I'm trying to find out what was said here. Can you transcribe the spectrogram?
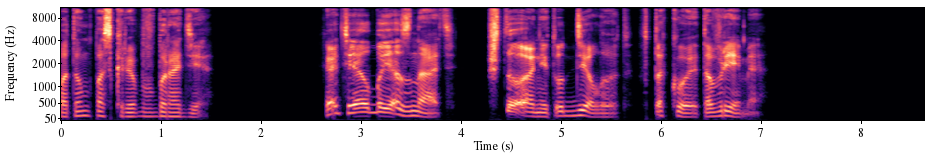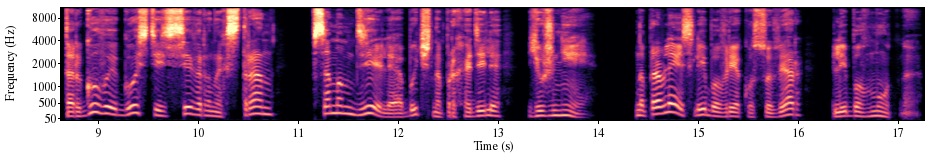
потом поскреб в бороде. «Хотел бы я знать, что они тут делают в такое-то время». Торговые гости из северных стран в самом деле обычно проходили южнее, направляясь либо в реку Сувяр, либо в Мутную.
